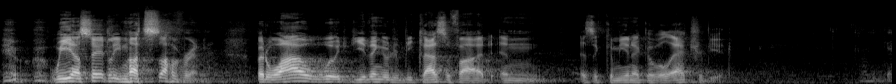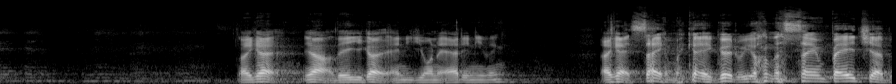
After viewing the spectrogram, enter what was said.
we are certainly not sovereign. But why would you think it would be classified in, as a communicable attribute? Okay, yeah, there you go. And you want to add anything? Okay, same. Okay, good. We're on the same page here.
